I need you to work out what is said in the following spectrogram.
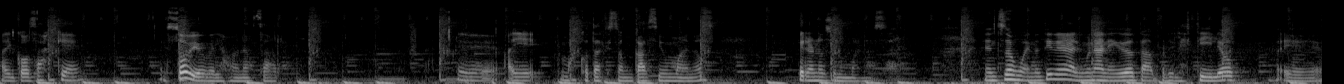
hay cosas que es obvio que las van a hacer. Eh, hay mascotas que son casi humanos, pero no son humanos. Entonces, bueno, ¿tienen alguna anécdota por el estilo eh,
